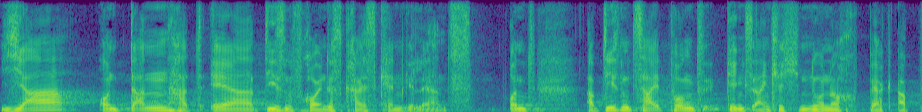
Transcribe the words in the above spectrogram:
ja, und dann hat er diesen Freundeskreis kennengelernt. Und ab diesem Zeitpunkt ging es eigentlich nur noch bergab.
